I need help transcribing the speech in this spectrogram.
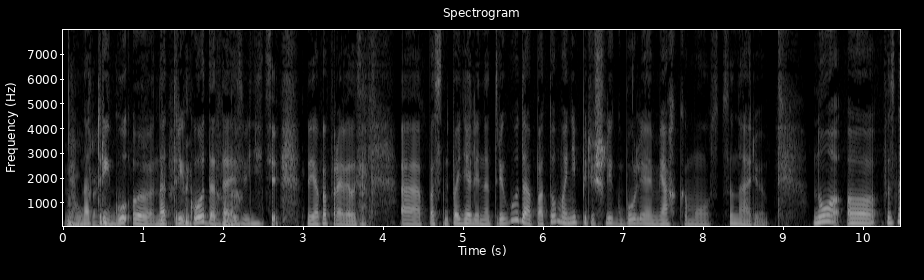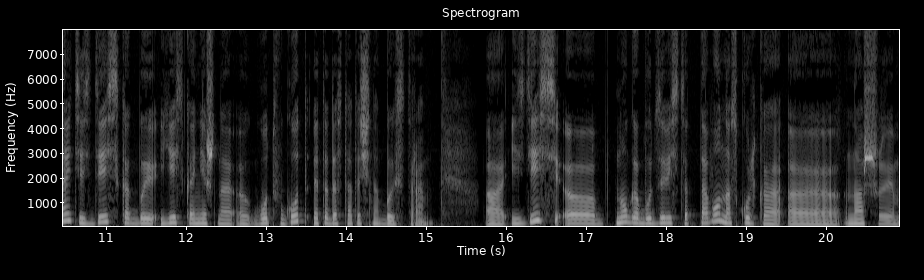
на, на, три, э, на три года, да, извините, но я поправилась, э, подняли на три года, а потом они перешли к более мягкому сценарию. Но, э, вы знаете, здесь как бы есть, конечно, э, год в год, это достаточно быстро. А, и здесь э, многое будет зависеть от того, насколько э, наши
